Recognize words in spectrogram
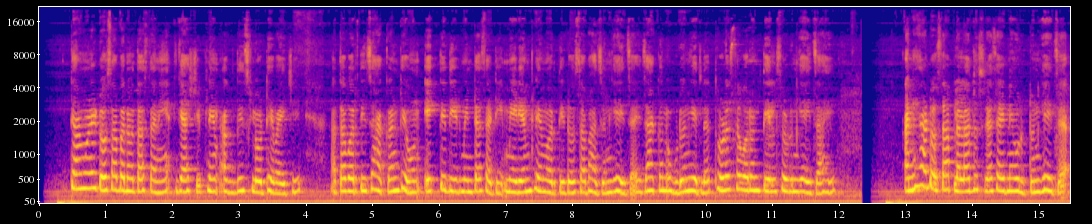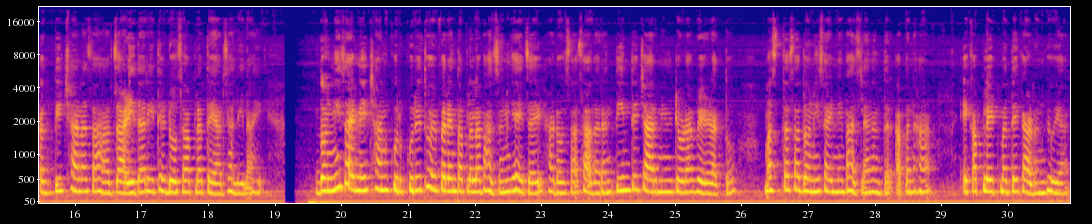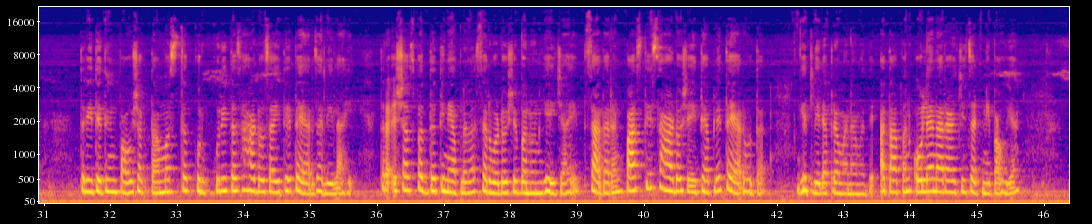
त्यामुळे डोसा बनवत असताना गॅसची फ्लेम अगदी स्लो ठेवायची. आता वरती झाकण ठेवून एक ते दीड मिनटासाठी मीडियम फ्लेमवरती डोसा भाजून घ्यायचा आहे. झाकण उघडून घेतलं थोडंसं वरून तेल सोडून घ्यायचं आहे. आणि हा डोसा आपल्याला दुसऱ्या साईडने उलटून घ्यायचा आहे. अगदी छान असा हा जाळीदार इथे डोसा आपला तयार झालेला आहे. दोन्ही साईडने छान कुरकुरीत होईपर्यंत आपल्याला भाजून घ्यायचा आहे. हा डोसा साधारण तीन ते चार मिनिट एवढा वेळ लागतो. मस्त असा दोन्ही साईडने भाजल्यानंतर आपण हा एका प्लेटमध्ये काढून घेऊया. तर इथे तुम्ही पाहू शकता मस्त कुरकुरीत असा हा डोसा इथे तयार झालेला आहे. तर अशाच पद्धतीने आपल्याला सर्व डोसे बनवून घ्यायचे आहेत. साधारण पाच ते सहा डोसे इथे आपले तयार होतात घेतलेल्या प्रमाणामध्ये. आता आपण ओल्या नारळाची चटणी पाहूया.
